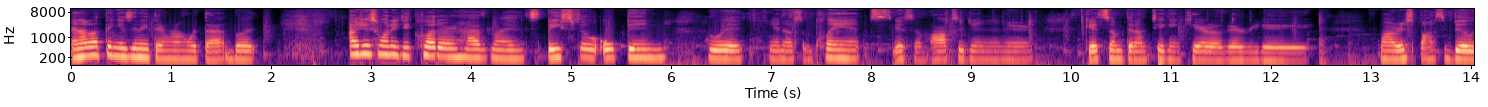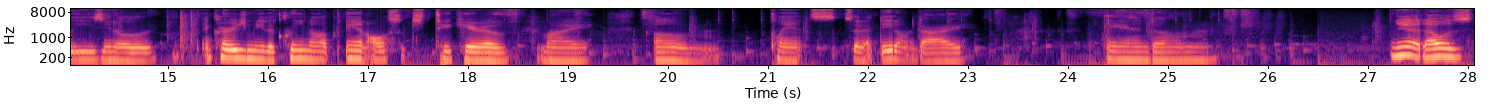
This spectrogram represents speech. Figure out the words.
and I don't think there's anything wrong with that. But I just want to declutter and have my space feel open with you know some plants, get some oxygen in there, get something I'm taking care of every day my responsibilities, you know, encourage me to clean up and also to take care of my um, plants so that they don't die. And um, yeah, that was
